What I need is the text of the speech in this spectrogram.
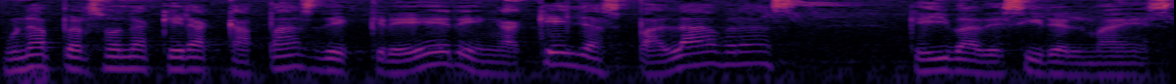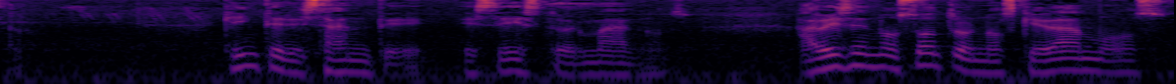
una persona que era capaz de creer en aquellas palabras que iba a decir el maestro. Qué interesante es esto, hermanos. A veces nosotros nos quedamos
